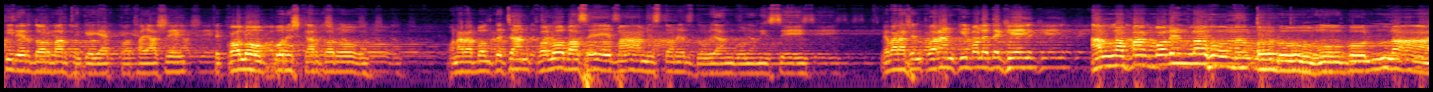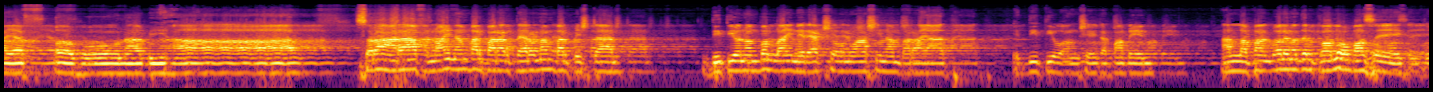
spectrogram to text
পীরের দরবার থেকে এক কথায় আসে কলব পরিষ্কার করো। ওনারা বলতে চান, কলব আছে দুই আঙ্গুল এবার আসেন কি বলে দেখে? আল্লাহ পাক বলেন, লাহুম কুলুবুল লা ইয়াফকাহুনা বিহা। সূরা আরাফ 9 নাম্বার পারার 13 নাম্বার পৃষ্ঠার দ্বিতীয় নম্বর লাইনের 179 নাম্বার আয়াত। দ্বিতীয় অংশে এটা পাবেন। আল্লাহ পাক বলেন ওদের কলব আছে, কিন্তু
